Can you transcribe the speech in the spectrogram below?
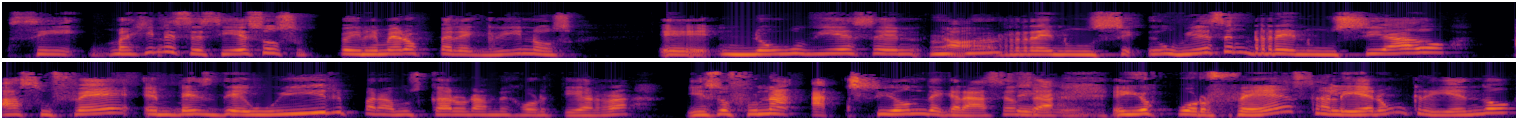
si, imagínense si esos primeros peregrinos eh, no hubiesen, ah, hubiesen renunciado a su fe en vez de huir para buscar una mejor tierra. Y eso fue una acción de gracia. O sea, ellos por fe salieron creyendo,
